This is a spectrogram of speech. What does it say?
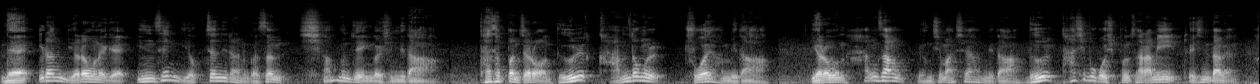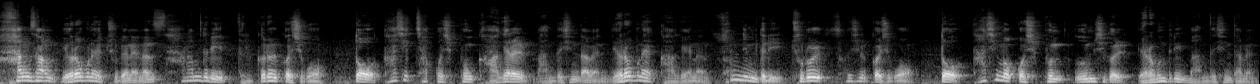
네, 이런 여러분에게 인생 역전이라는 것은 시간 문제인 것입니다. 다섯 번째로 늘 감동을 주어야 합니다. 여러분 항상 명심하셔야 합니다. 늘 다시 보고 싶은 사람이 되신다면 항상 여러분의 주변에는 사람들이 들끓을 것이고 또 다시 찾고 싶은 가게를 만드신다면 여러분의 가게에는 손님들이 줄을 서실 것이고 또 다시 먹고 싶은 음식을 여러분들이 만드신다면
